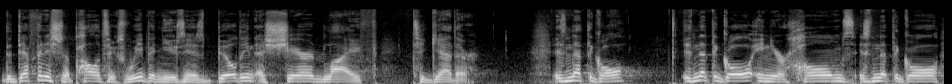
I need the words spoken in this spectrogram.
The definition of politics we've been using is building a shared life together. Isn't that the goal? Isn't that the goal in your homes? Isn't that the goal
